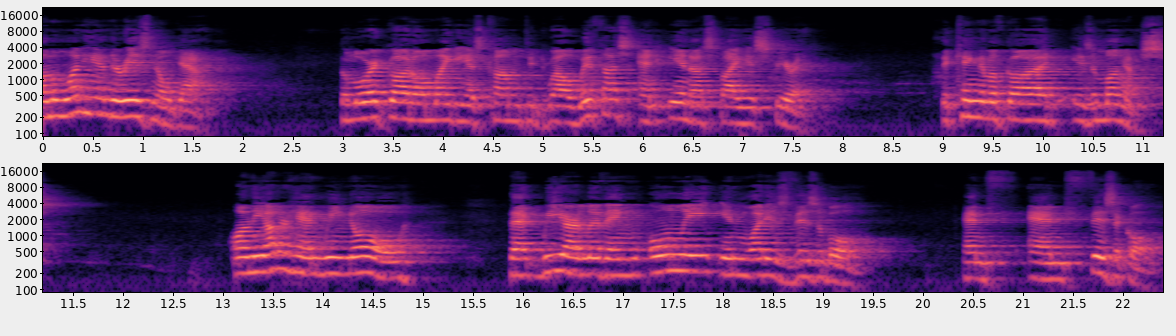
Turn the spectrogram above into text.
On the one hand, there is no gap. The Lord God Almighty has come to dwell with us and in us by his Spirit. The kingdom of God is among us. On the other hand, we know that we are living only in what is visible and, and physical.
